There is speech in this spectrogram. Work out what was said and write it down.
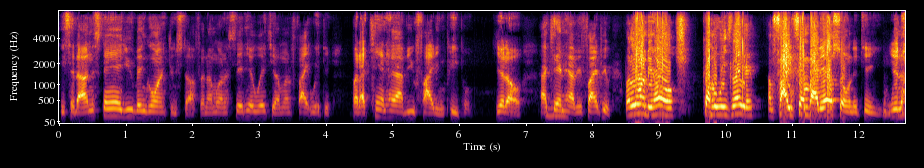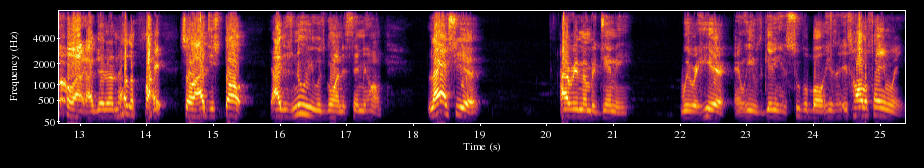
He said, I understand you've been going through stuff, and I'm going to sit here with you. I'm going to fight with you, but I can't have you fighting people. You know, I can't mm-hmm. have you fighting people. But lo and behold, a couple weeks later, I'm fighting somebody else on the team. You know, I, I get another fight. So I just thought, I just knew he was going to send me home. Last year, I remember Jimmy. We were here, and he was getting his Super Bowl, his, his Hall of Fame ring.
